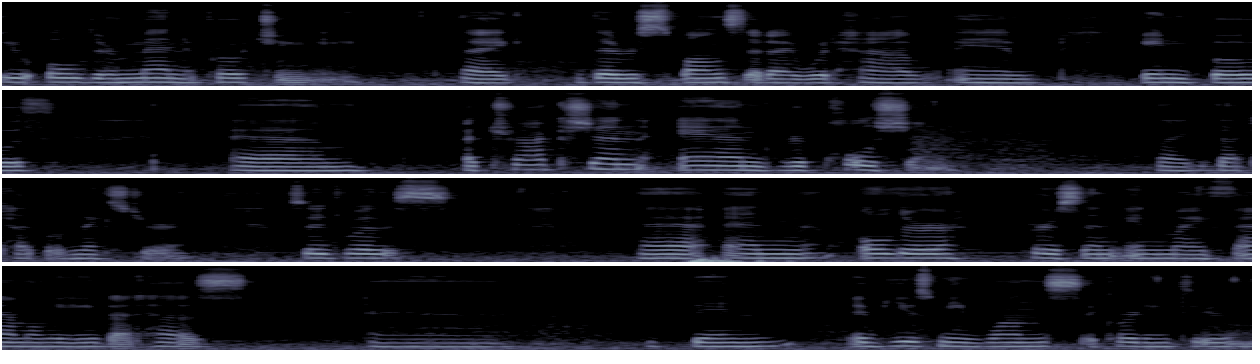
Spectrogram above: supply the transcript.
to older men approaching me, like the response that I would have in in both um, attraction and repulsion, like that type of mixture. So it was uh, an older person in my family that has uh, been abused me once, according to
